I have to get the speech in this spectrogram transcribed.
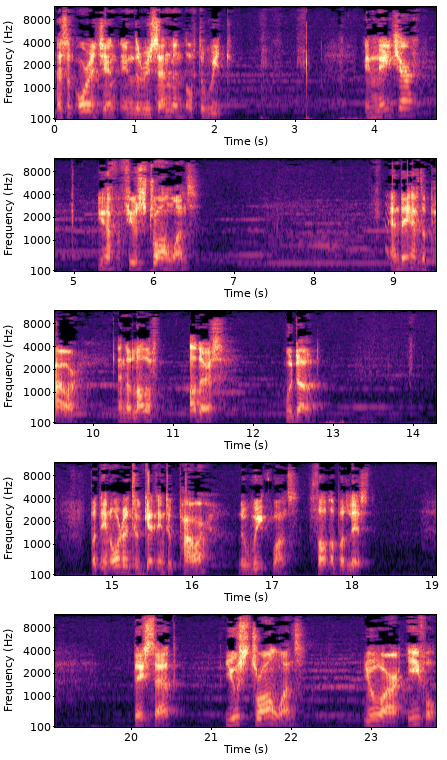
has an origin in the resentment of the weak. In nature, you have a few strong ones, and they have the power, and a lot of others who don't. But in order to get into power, the weak ones thought up a list. They said, You strong ones, you are evil.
